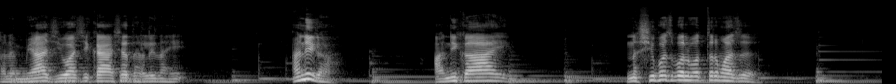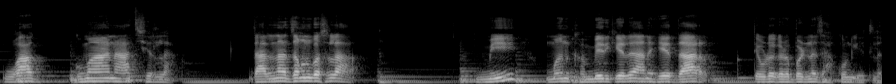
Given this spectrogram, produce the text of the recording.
आणि म्या जीवाची काय आशा धरली नाही. आणि का? आणि काय? नशीबच बलवत्तर माझं. वाघ गुमान आत शिरला. दालनात जाऊन बसला. मी मन खंबीर केलं आणि हे दार तेवढं गडबडनं झाकून घेतलं.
